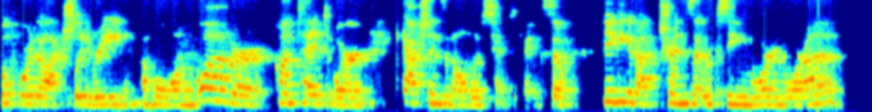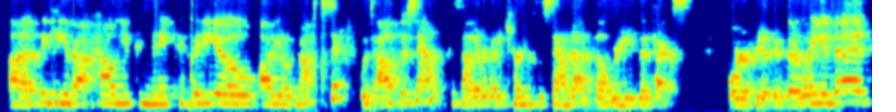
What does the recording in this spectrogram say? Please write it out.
before they'll actually read a whole long blog or content or captions and all those types of things. So thinking about trends that we're seeing more and more of, uh, thinking about how you can make video audio agnostic without the sound, because not everybody turns the sound up. They'll read the text, or if they're laying in bed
